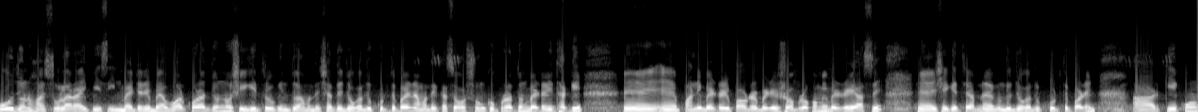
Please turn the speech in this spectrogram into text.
প্রয়োজন হয় সোলার আইপিএস ইনভার্টারে ব্যবহার করার জন্য, সেই ক্ষেত্রেও কিন্তু আমাদের সাথে যোগাযোগ করতে পারেন। আমাদের কাছে অসংখ্য পুরাতন ব্যাটারি থাকে পানি ব্যাটারি পাউডার ব্যাটারি, সব রকমই ব্যাটারি আছে। সেক্ষেত্রে আপনারা কিন্তু যোগাযোগ করতে পারেন। আর কে কোন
